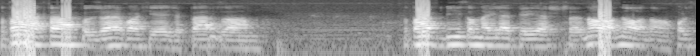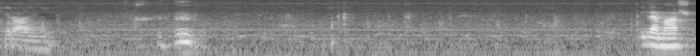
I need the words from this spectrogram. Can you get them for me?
No tak, tak, po drzewach jeździ jak Tarzan. No tak, Bison najlepiej jeszcze. No, no, no, polski rolnik. Ile masz?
